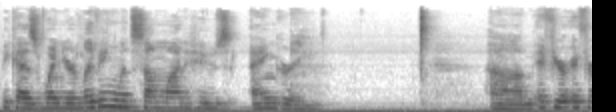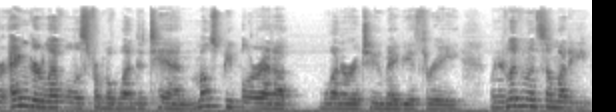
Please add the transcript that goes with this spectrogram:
because when you're living with someone who's angry um, if your if your anger level is from a 1 to 10 most people are at a 1 or a 2 maybe a 3 when you're living with somebody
